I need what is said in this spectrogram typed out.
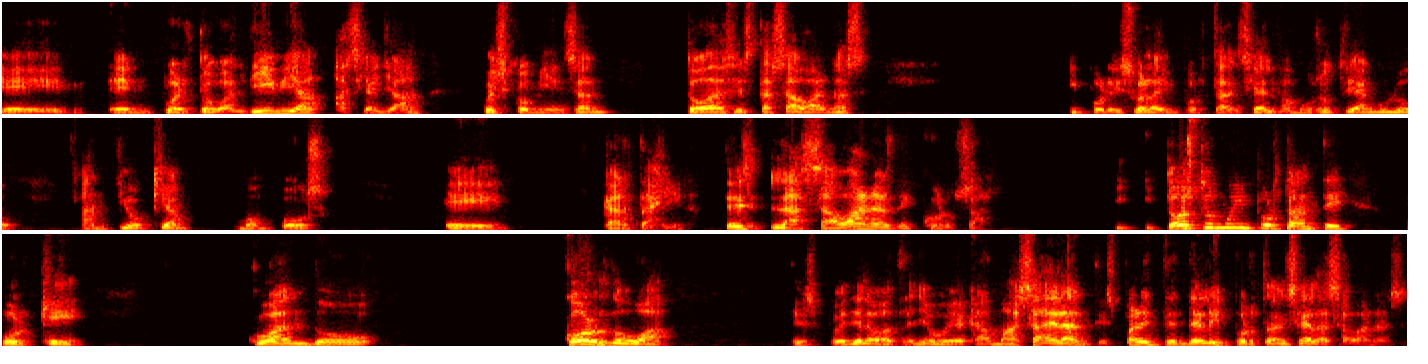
eh, en Puerto Valdivia, hacia allá, pues comienzan todas estas sabanas y por eso la importancia del famoso triángulo Antioquia, Monpós, eh, Cartagena. Entonces, las sabanas de Corozal. Y, y, todo esto es muy importante porque cuando Córdoba, después de la batalla de Boyacá, más adelante, es para entender la importancia de las sabanas,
